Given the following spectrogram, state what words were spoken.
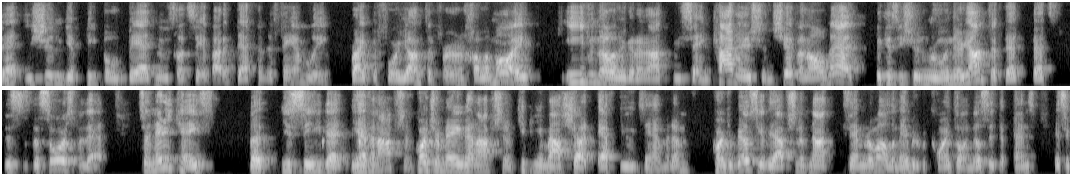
that you shouldn't give people bad news, let's say about a death in the family, right before Yontif or Chalamoy, even though they're going to not be saying Kaddish and Shiv and all that, because you shouldn't ruin their Yontif. That that's this is the source for that. So in any case, but you see that you have an option. According to May, have an option of keeping your mouth shut after you examine them. According to you have the option of not examining them. Maybe the told Milsa, it depends. It's, a,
